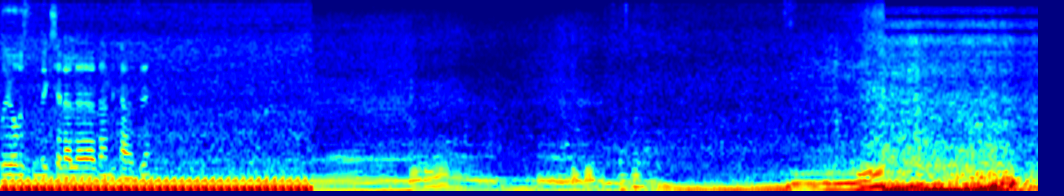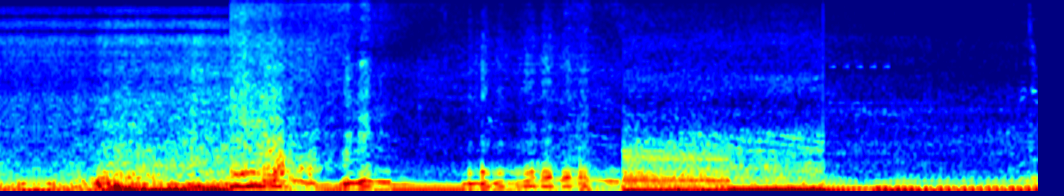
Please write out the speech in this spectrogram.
Bu da yol üstündeki şelalelerden bir tanesi. Recep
